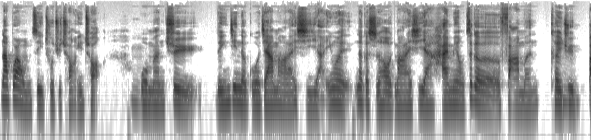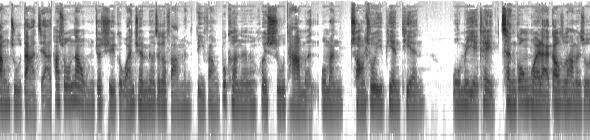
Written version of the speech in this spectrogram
那不然我们自己出去闯一闯，嗯我们去邻近的国家马来西亚，因为那个时候马来西亚还没有这个法门可以嗯去帮助大家。他说，那我们就去一个完全没有这个法门的地方，不可能会输他们，我们闯出一片天。我们也可以成功回来，告诉他们说，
